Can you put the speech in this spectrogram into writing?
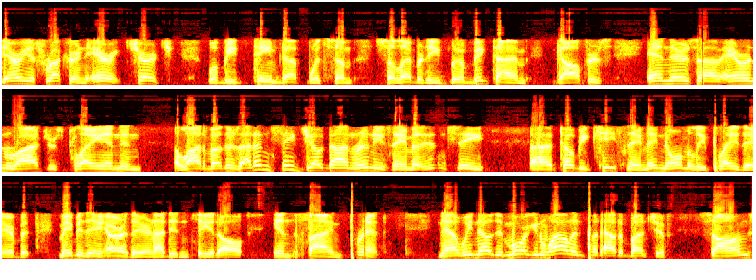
Darius Rucker and Eric Church will be teamed up with some celebrity, big time golfers. And there's uh, Aaron Rodgers playing and a lot of others. I didn't see Joe Don Rooney's name. I didn't see uh, Toby Keith's name. They normally play there, but maybe they are there, and I didn't see it all in the fine print. Now we know that Morgan Wallen put out a bunch of songs,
